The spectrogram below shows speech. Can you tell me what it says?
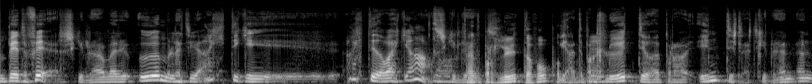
sem betur fer skilur, það veri umulegt ég ætti ekki ætti þá ekki að skilur, Þetta er bara hluti af fótboll Já, þetta er bara hluti og það er bara indislegt, en, en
